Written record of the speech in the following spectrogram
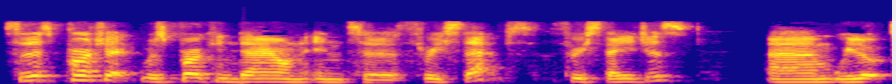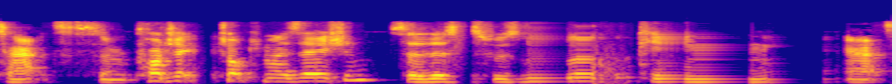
So this project was broken down into three steps, three stages. Um, we looked at some project optimization. So this was looking at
